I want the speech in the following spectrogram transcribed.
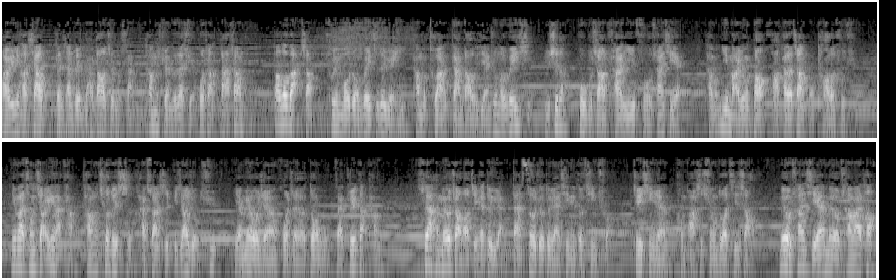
二月一号下午，登山队来到这座山，他们选择在雪坡上搭帐篷。到了晚上，出于某种未知的原因，他们突然感到了严重的威胁，于是呢，顾不上穿衣服、穿鞋，他们立马用刀划开了帐篷，逃了出去。另外，从脚印来看，他们撤退时还算是比较有序，也没有人或者动物在追赶他们。虽然还没有找到这些队员，但搜救队员心里都清楚，这一行人恐怕是凶多吉少。没有穿鞋，没有穿外套，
